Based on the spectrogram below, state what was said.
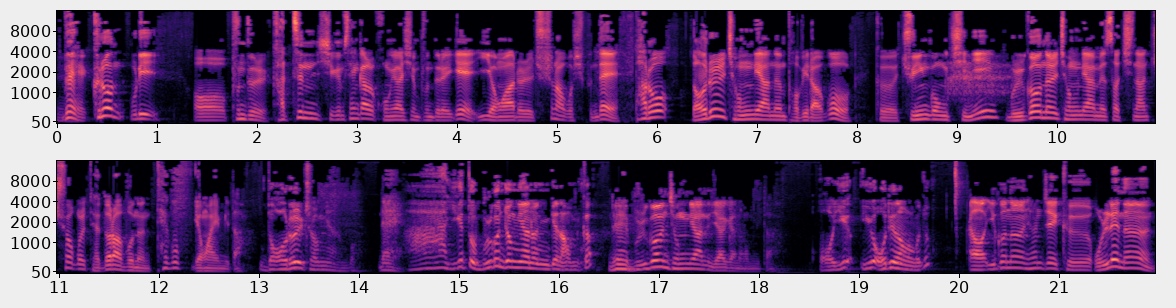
네, 그런 우리 어, 분들 같은 지금 생각을 공유하시는 분들에게 이 영화를 추천하고 싶은데 바로 너를 정리하는 법이라고 그 주인공 친이 물건을 정리하면서 지난 추억을 되돌아보는 태국 영화입니다. 너를 정리하는 법. 네. 아, 이게 또 물건 정리하는 게 나옵니까? 네, 물건 정리하는 이야기가 나옵니다. 어, 이게, 이게 어디 나오는 거죠? 어, 이거는 현재 그 원래는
